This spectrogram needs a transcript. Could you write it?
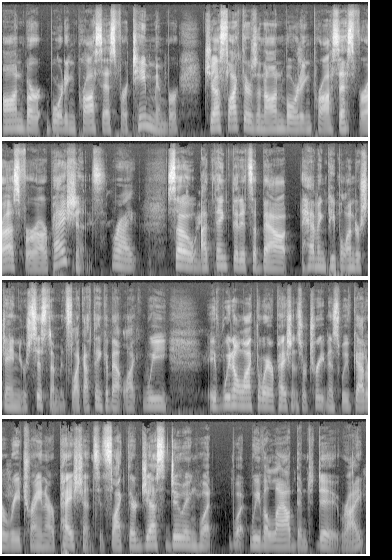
onboarding process for a team member just like there's an onboarding process for us for our patients Right. so I think that it's about having people understand your system. It's like I think about like we if we don't like the way our patients are treating us, we've got to retrain our patients. It's like they're just doing what what we've allowed them to do, right?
